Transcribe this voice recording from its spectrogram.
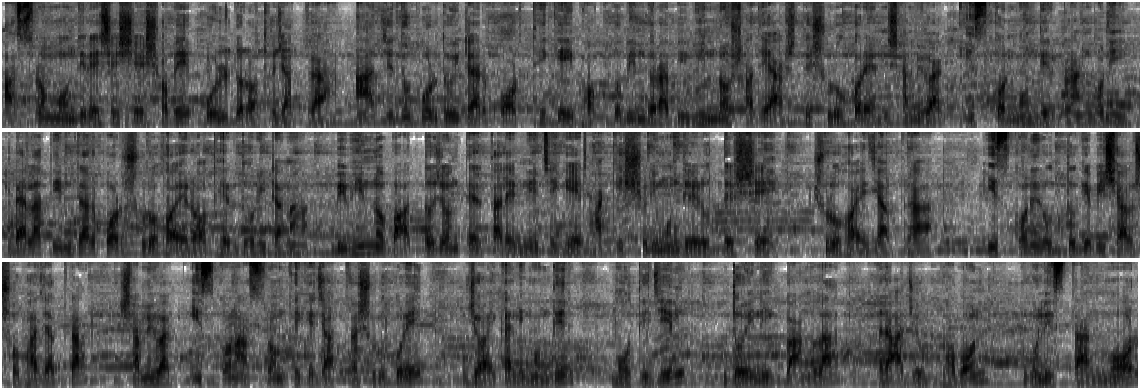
আশ্রম মন্দিরে এসে শেষ হবে উল্টো রথযাত্রা। আজ দুপুর দুইটার পর থেকেই ভক্তবৃন্দরা বিভিন্ন সাজে আসতে শুরু করেন স্বামীবাগ ইস্কন মন্দির প্রাঙ্গণে। বেলা তিনটার পর শুরু হয় রথের দড়ি টানা। বিভিন্ন বাদ্যযন্ত্রের তালে নেচে গিয়ে ঢাকেশ্বরী মন্দিরের উদ্দেশ্যে শুরু হয় যাত্রা। ইসকনের উদ্যোগে বিশাল শোভাযাত্রা। স্বামীবাগ ইসকন আশ্রম থেকে যাত্রা শুরু করে জয়কালী মন্দির, মতিঝিল, দৈনিক বাংলা, রাজুক ভবন, গুলিস্তান মোড়,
